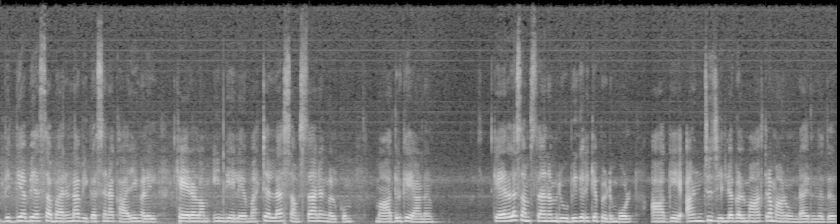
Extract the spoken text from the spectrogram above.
വിദ്യാഭ്യാസ ഭരണ വികസന കാര്യങ്ങളിൽ കേരളം ഇന്ത്യയിലെ മറ്റെല്ലാ സംസ്ഥാനങ്ങൾക്കും മാതൃകയാണ്. കേരള സംസ്ഥാനം രൂപീകരിക്കപ്പെടുമ്പോൾ ആകെ അഞ്ച് ജില്ലകൾ മാത്രമാണ് ഉണ്ടായിരുന്നത്.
